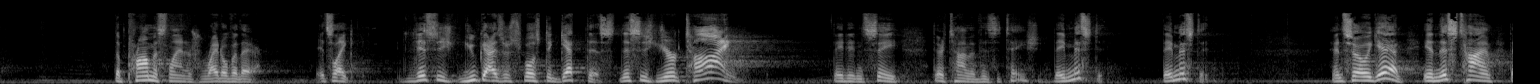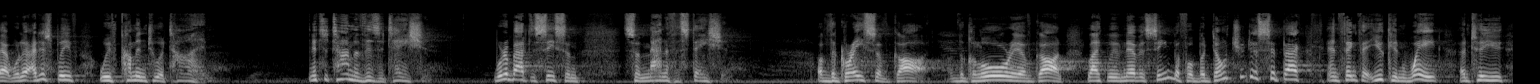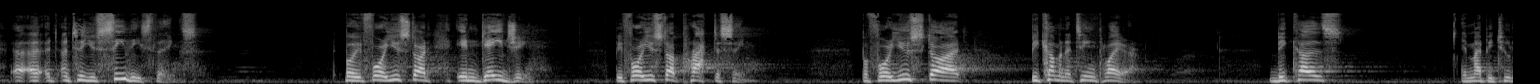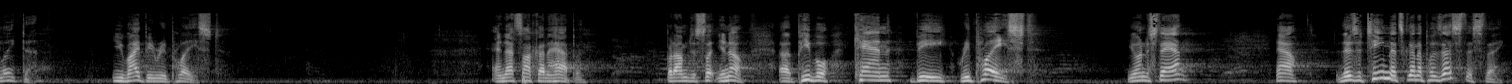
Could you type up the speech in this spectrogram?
The promised land is right over there. It's like, this is, you guys are supposed to get this. This is your time. They didn't see their time of visitation. They missed it. They missed it. And so, again, in this time that I just believe we've come into a time. It's a time of visitation. We're about to see some, some manifestation of the grace of God, of the glory of God, like we've never seen before. But don't you just sit back and think that you can wait until you, uh, uh until you see these things. But before you start engaging, before you start practicing, before you start becoming a team player, because it might be too late then. You might be replaced. And that's not going to happen. But I'm just letting you know. Uh, people can be replaced. You understand? Now, there's a team that's going to possess this thing.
